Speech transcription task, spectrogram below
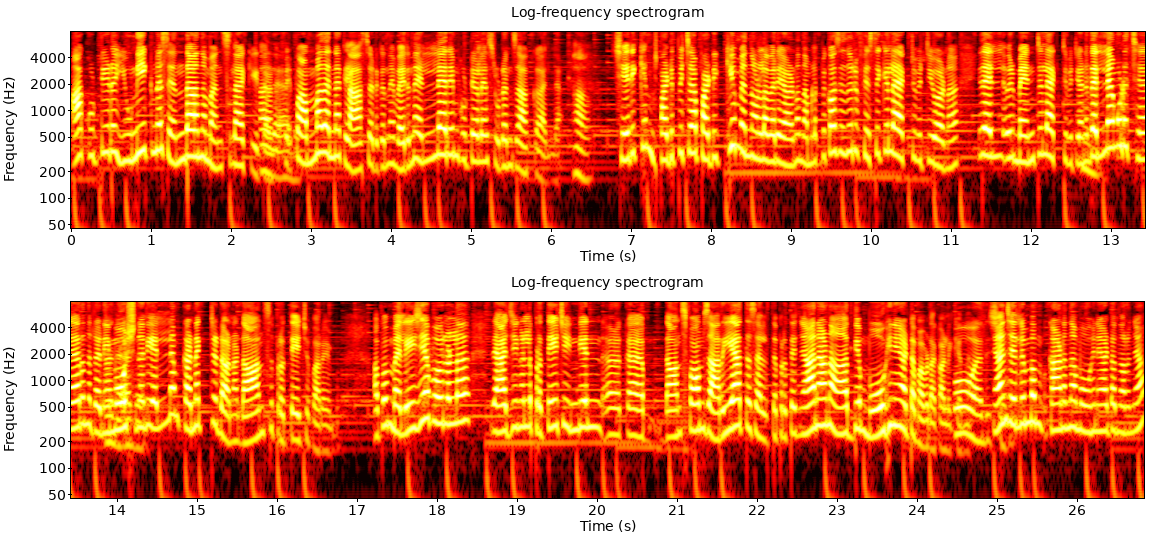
ആ കുട്ടിയുടെ യുണീക്നെസ് എന്താന്ന് മനസ്സിലാക്കിയിട്ടാണ്. ഇപ്പൊ അമ്മ തന്നെ ക്ലാസ് എടുക്കുന്ന വരുന്ന എല്ലാരെയും കുട്ടികളെ സ്റ്റുഡൻസ് ആക്കുകയല്ല. ശരിക്കും പഠിപ്പിച്ചാൽ പഠിക്കും എന്നുള്ളവരെയാണ് നമ്മൾ ബിക്കോസ് ഇതൊരു ഫിസിക്കൽ ആക്ടിവിറ്റിയാണ് ഇത് ഒരു മെന്റൽ ആക്ടിവിറ്റിയാണ്. ഇതെല്ലാം കൂടെ ചേർന്നിട്ടാണ്. ഇമോഷണലി എല്ലാം കണക്റ്റഡ് ആണ് ഡാൻസ് പ്രത്യേകിച്ച് പറയുമ്പോൾ അപ്പം മലേഷ്യ പോലുള്ള രാജ്യങ്ങളിൽ പ്രത്യേകിച്ച് ഇന്ത്യൻ ഡാൻസ് ഫോംസ് അറിയാത്ത സ്ഥലത്ത് പ്രത്യേകിച്ച് ഞാനാണ് ആദ്യം മോഹിനിയാട്ടം അവിടെ കളിക്കുന്നത് ഞാൻ. ചെല്ലുമ്പം കാണുന്ന മോഹിനിയാട്ടം എന്ന് പറഞ്ഞാൽ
